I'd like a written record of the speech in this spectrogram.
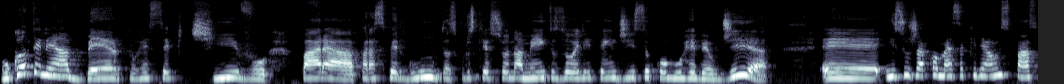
o quanto ele é aberto, receptivo para, para as perguntas, para os questionamentos, ou ele entende isso como rebeldia, é, isso já começa a criar um espaço.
